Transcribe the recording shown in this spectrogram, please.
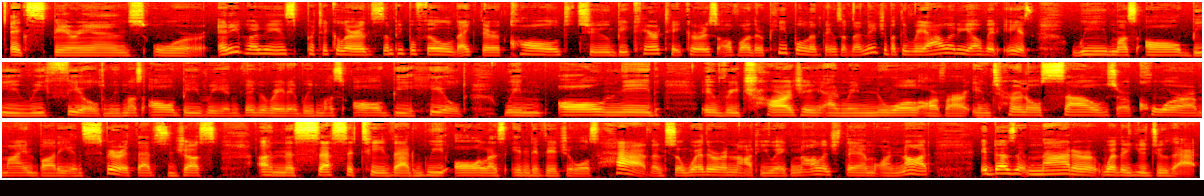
experience or anybody's particular. Some people feel like they're called to be caretakers of other people and things of that nature. But the reality of it is, we must all be refilled. We must all be reinvigorated. We must all be healed. We all need a recharging and renewal of our internal selves, our core, our mind, body, and spirit. That's just a necessity that we all as individuals have. And so, whether or not you acknowledge them or not, it doesn't matter whether you do that.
